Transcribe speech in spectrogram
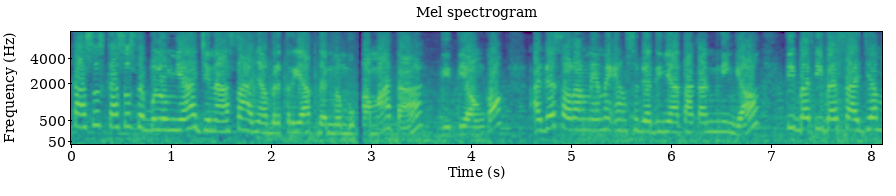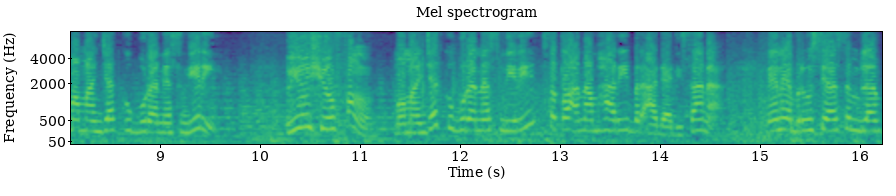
Kasus-kasus sebelumnya jenazah hanya berteriak dan membuka mata, di Tiongkok ada seorang nenek yang sudah dinyatakan meninggal tiba-tiba saja memanjat kuburannya sendiri. Liu Shufeng memanjat kuburannya sendiri setelah enam hari berada di sana. Nenek berusia 95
